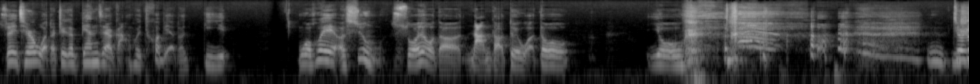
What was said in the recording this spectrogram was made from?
所以其实我的这个边界感会特别的低。我会 assume 所有的男的对我都有，嗯，你就是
